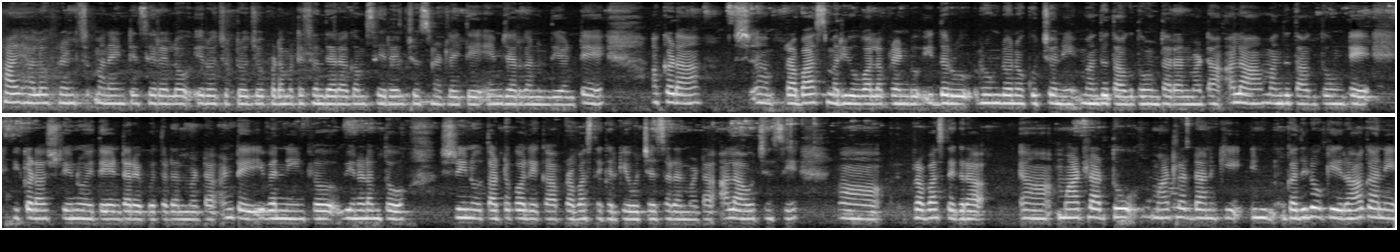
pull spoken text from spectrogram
హాయ్ హలో ఫ్రెండ్స్. మన ఇంటి సీరియల్లో ఈరోజు రోజు పడమటి సంధ్యారాగం సీరియల్ చూసినట్లయితే ఏం జరగనుంది అంటే అక్కడ ప్రభాస్ మరియు వాళ్ళ ఫ్రెండ్ ఇద్దరు రూమ్లోనో కూర్చొని మందు తాగుతూ ఉంటారనమాట అలా మందు తాగుతూ ఉంటే ఇక్కడ శ్రీను అయితే ఎంటర్ అయిపోతాడనమాట అంటే ఇవన్నీ ఇంట్లో వినడంతో శ్రీను తట్టుకోలేక ప్రభాస్ దగ్గరికి వచ్చేసాడనమాట అలా వచ్చేసి ప్రభాస్ దగ్గర మాట్లాడుతూ మాట్లాడడానికి గదిలోకి రాగానే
